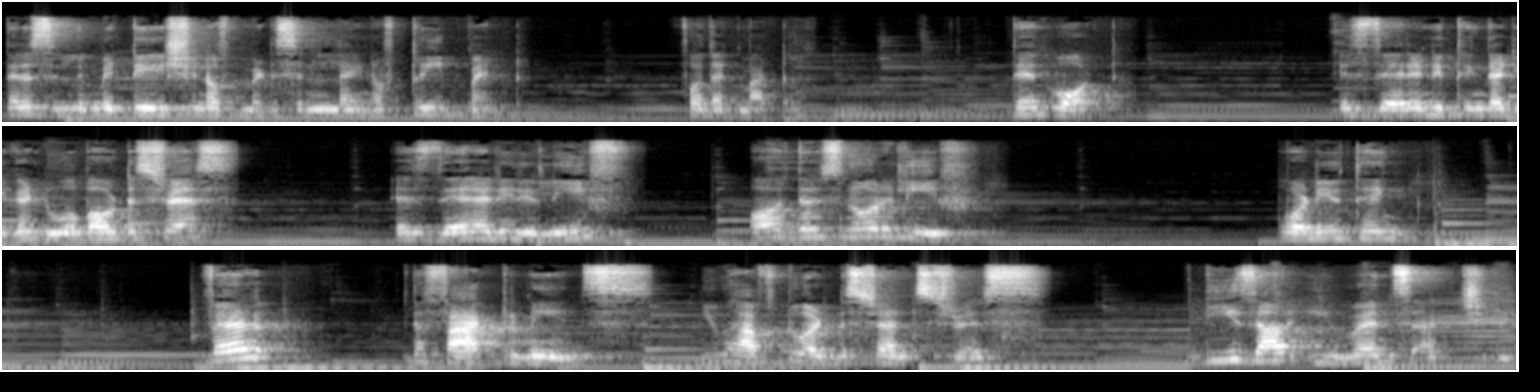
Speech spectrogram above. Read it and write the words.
there is limitation of medicinal line of treatment for that matter. Then what? Is there anything that you can do about the stress? Is there any relief? Or there's no relief? What do you think? Well, the fact remains you have to understand stress. These are events actually.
